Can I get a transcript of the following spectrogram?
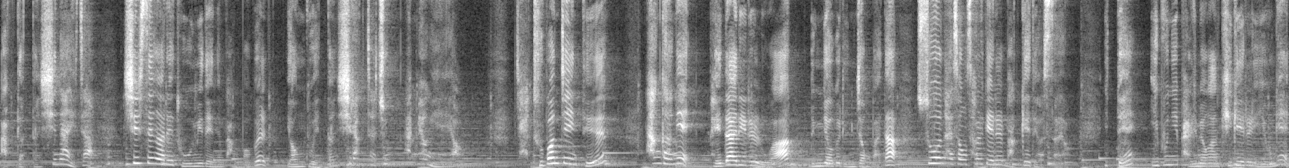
아꼈던 신하이자 실생활에 도움이 되는 방법을 연구했던 실학자 중 한 명이에요. 자, 두 번째 힌트. 한강에 배다리를 놓아 능력을 인정받아 수원 화성 설계를 맡게 되었어요. 이때 이분이 발명한 기계를 이용해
